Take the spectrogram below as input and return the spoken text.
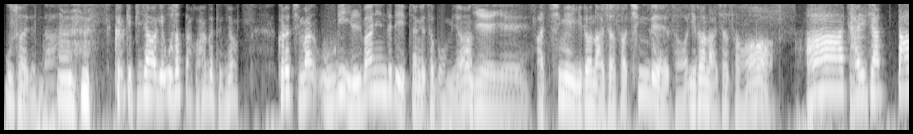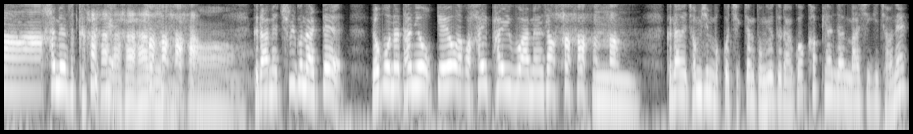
웃어야 된다. 음. 그렇게 비장하게 웃었다고 하거든요. 그렇지만 우리 일반인들의 입장에서 보면 예, 예. 아침에 일어나셔서 침대에서 일어나셔서 아, 잘 잤다 하면서 그 끝에 하하하하. 어. 그 다음에 출근할 때 여보 나 다녀올게요 하고 하이파이브 하면서 하하하하. 음. 그 다음에 점심 먹고 직장 동료들하고 커피 한 잔 마시기 전에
